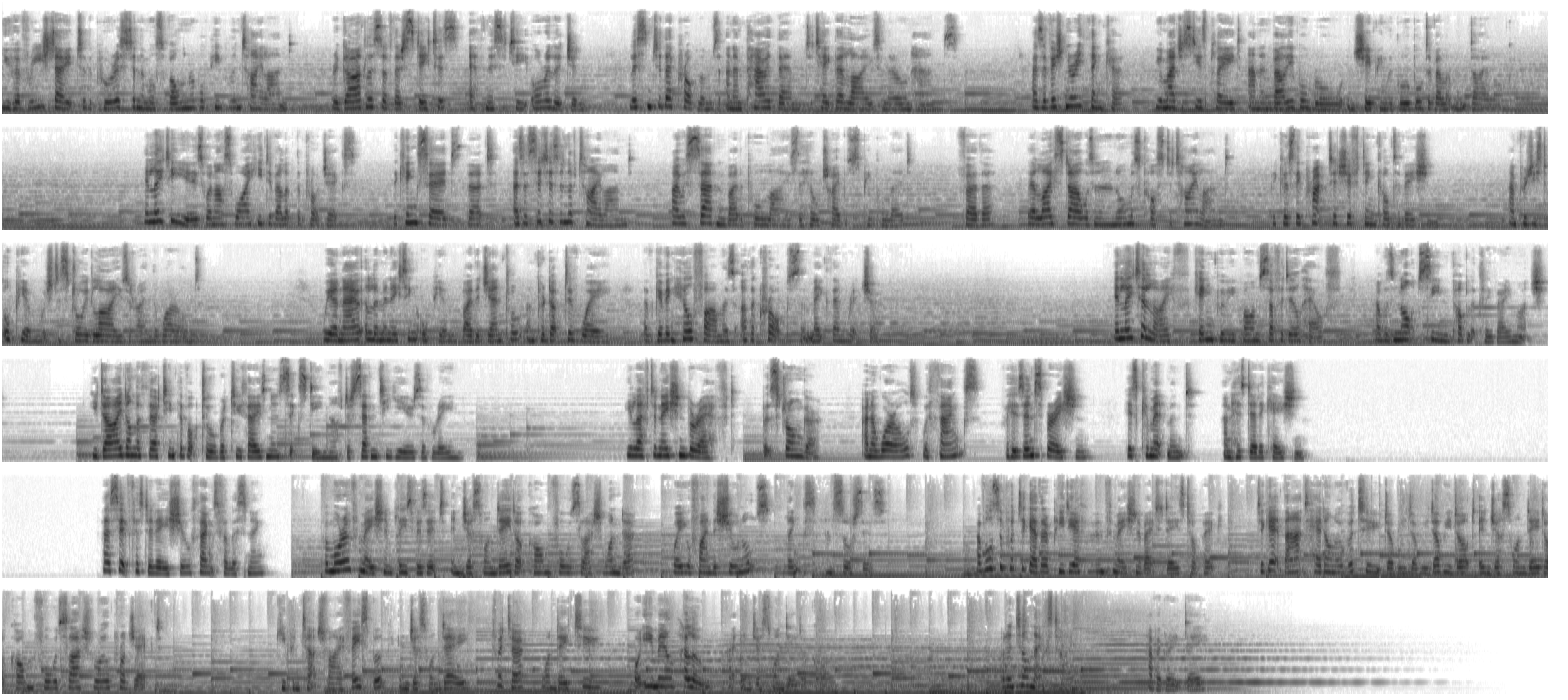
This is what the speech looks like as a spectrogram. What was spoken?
You have reached out to the poorest and the most vulnerable people in Thailand, regardless of their status, ethnicity, or religion, listened to their problems, and empowered them to take their lives in their own hands. As a visionary thinker, Your Majesty has played an invaluable role in shaping the global development dialogue. In later years, when asked why he developed the projects, the King said that, as a citizen of Thailand, I was saddened by the poor lives the Hill tribes people led. Further, their lifestyle was an enormous cost to Thailand because they practiced shifting cultivation and produced opium which destroyed lives around the world. We are now eliminating opium by the gentle and productive way of giving hill farmers other crops that make them richer. In later life, King Bhumibol suffered ill health and was not seen publicly very much. He died on the 13th of October 2016 after 70 years of reign. He left a nation bereft, but stronger, and a world with thanks for his inspiration his commitment, and his dedication. That's it for today's show. Thanks for listening. For more information, please visit injustoneday.com forward slash wonder, where you'll find the show notes, links, and sources. I've also put together a PDF of information about today's topic. To get that, head on over to www.injustoneday.com forward slash royal project. Keep in touch via Facebook in Just One Day, Twitter One Day Two, or email hello at injustoneday.com. But until next time, have a great day.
